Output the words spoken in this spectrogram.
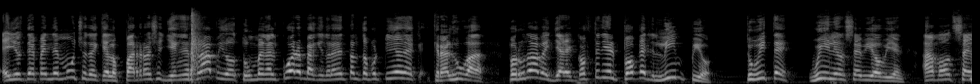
Ellos dependen mucho de que los pass rushers lleguen rápido, tumben al quarterback y no le den tanta oportunidad de crear jugadas. Pero una vez Jared Goff tenía el pocket limpio. Tuviste, Williams se vio bien. Amon St.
